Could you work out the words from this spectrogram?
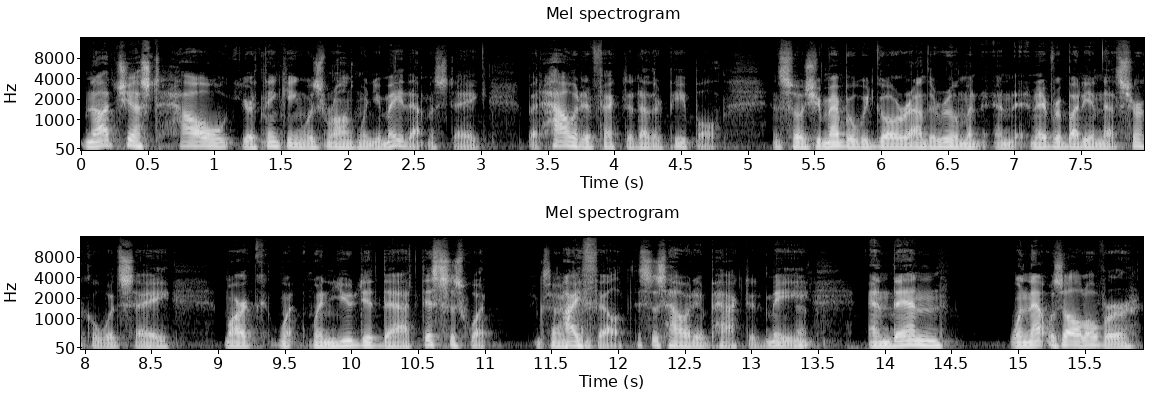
not just how your thinking was wrong when you made that mistake, but how it affected other people. And so, as you remember, we'd go around the room, and, and, and everybody in that circle would say, "Mark, when, when you did that, this is what Exactly. I felt. This is how it impacted me." And then. When that was all over,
